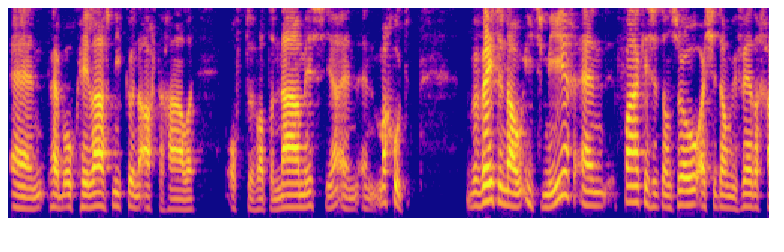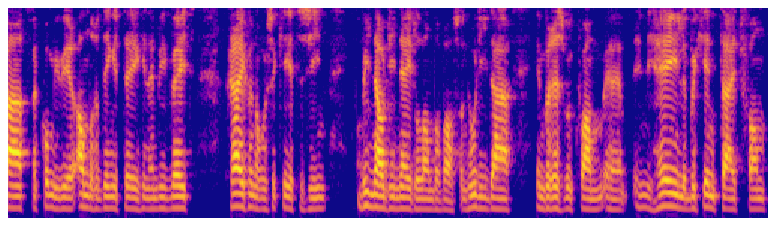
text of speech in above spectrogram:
En we hebben ook helaas niet kunnen achterhalen of de, wat de naam is. Ja? En, en, maar goed, we weten nou iets meer. En vaak is het dan zo, als je dan weer verder gaat, dan kom je weer andere dingen tegen. En wie weet krijgen we nog eens een keer te zien wie nou die Nederlander was en hoe die daar in Brisbane kwam eh, in die hele begintijd van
